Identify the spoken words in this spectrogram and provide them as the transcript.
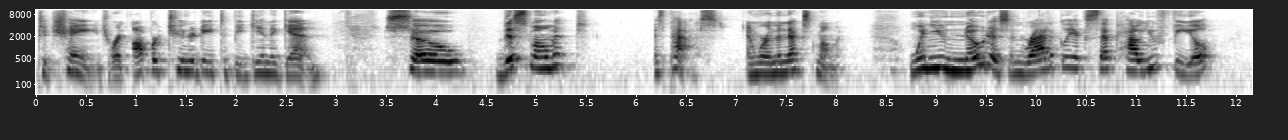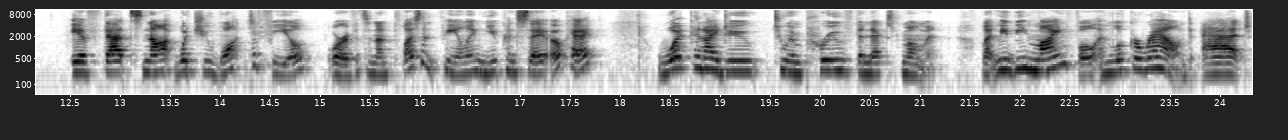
to change or an opportunity to begin again. So this moment is past and we're in the next moment. When you notice and radically accept how you feel, if that's not what you want to feel, or if it's an unpleasant feeling, you can say, okay, what can I do to improve the next moment? Let me be mindful and look around at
